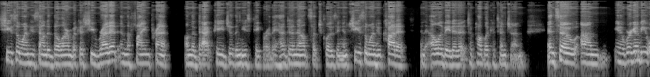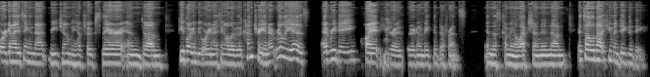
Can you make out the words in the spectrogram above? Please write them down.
She's the one who sounded the alarm because she read it in the fine print on the back page of the newspaper. They had to announce such closing, and she's the one who caught it and elevated it to public attention. And so, um, you know, we're going to be organizing in that region. We have folks there, and um, people are going to be organizing all over the country. And it really is everyday quiet heroes that are going to make the difference in this coming election. And um, it's all about human dignity,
